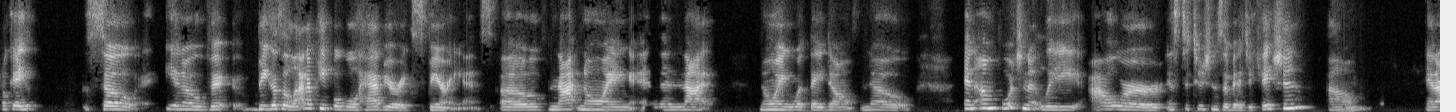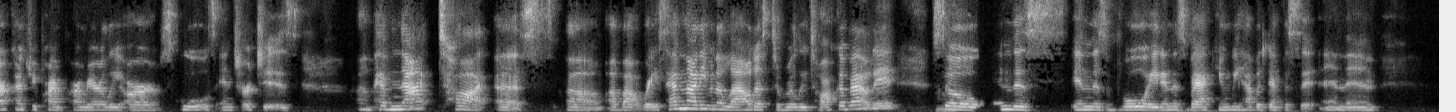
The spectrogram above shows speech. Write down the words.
Okay, so you know because a lot of people will have your experience of not knowing and then not knowing what they don't know and unfortunately, our institutions of education um, in our country, prim- primarily our schools and churches, um, have not taught us um, about race, have not even allowed us to really talk about it. Mm-hmm. So in this in this void, in this vacuum, we have a deficit, and then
